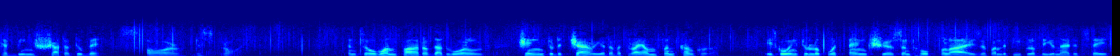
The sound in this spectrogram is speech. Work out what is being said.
have been shattered to bits or destroyed. And so one part of that world, chained to the chariot of a triumphant conqueror, is going to look with anxious and hopeful eyes upon the people of the United States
